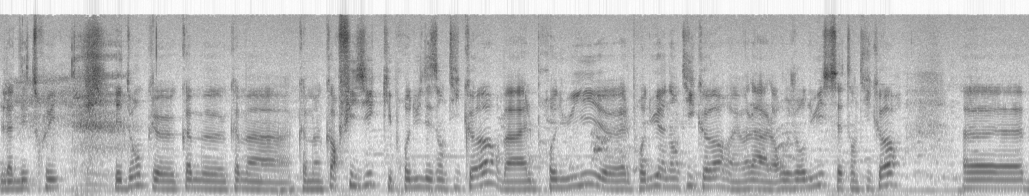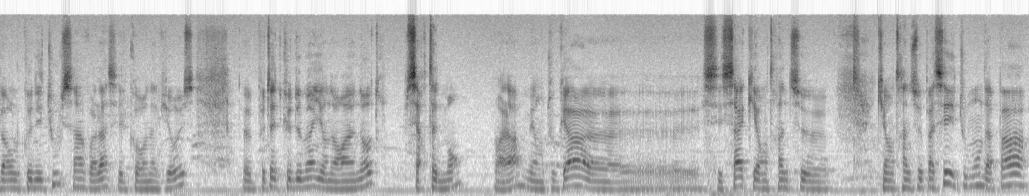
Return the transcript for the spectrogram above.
la détruit. Et donc, comme, comme, un, comme un corps physique qui produit des anticorps, bah, elle, produit, elle produit un anticorps. Et voilà. Alors aujourd'hui, cet anticorps, bah, on le connaît tous, hein, voilà, c'est le coronavirus. Peut-être que demain, il y en aura un autre, certainement. Voilà, mais en tout cas, euh, c'est ça qui est, en train de se, qui est en train de se passer et tout le monde n'a pas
